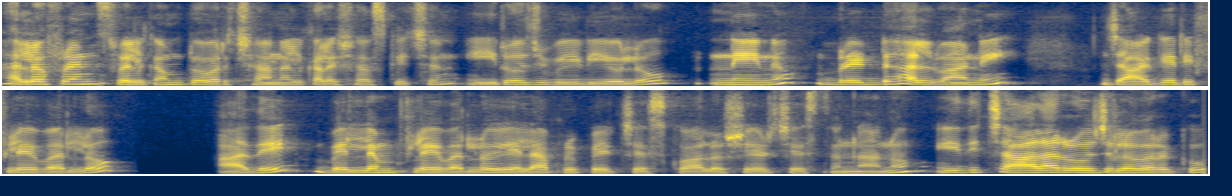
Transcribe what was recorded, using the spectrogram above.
Hello friends welcome to our channel Kalasha's kitchen ఈరోజు వీడియోలో నేను బ్రెడ్ హల్వాని జాగరి ఫ్లేవర్లో అదే బెల్లం ఫ్లేవర్లో ఎలా ప్రిపేర్ చేసుకోవాలో షేర్ చేస్తున్నాను. ఇది చాలా రోజుల వరకు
